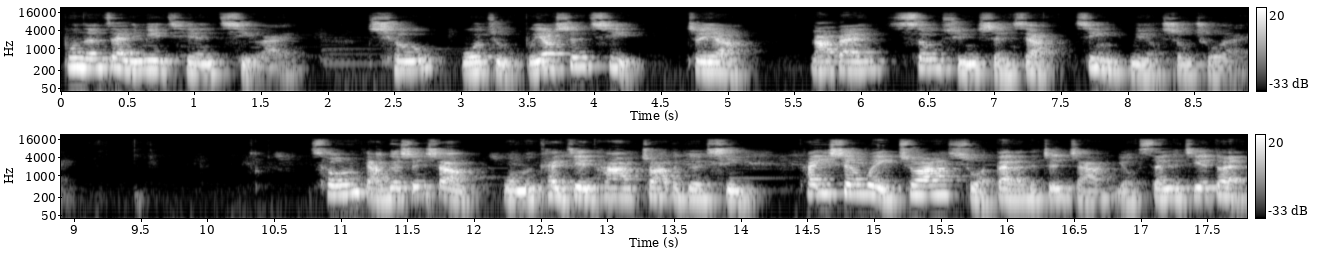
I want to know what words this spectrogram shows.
不能在你面前起来，求我主不要生气。”这样。拉班搜寻神像，竟没有搜出来。从雅各身上，我们看见他抓的个性。他一生为抓所带来的挣扎有三个阶段：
